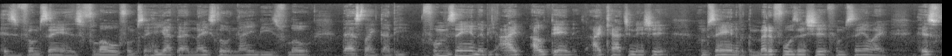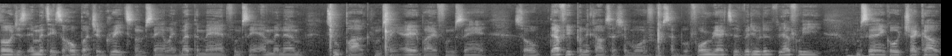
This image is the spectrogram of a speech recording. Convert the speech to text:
his from saying his flow. From saying he got that nice little '90s flow. That's like that be from saying that be eye out there and eye catching and shit. I'm saying with the metaphors and shit. From saying like his flow just imitates a whole bunch of greats. I'm saying like Method Man. From saying Eminem, Tupac. From saying everybody. From saying so definitely put in the comment section more. From saying before we react to the video, definitely I'm saying go check out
